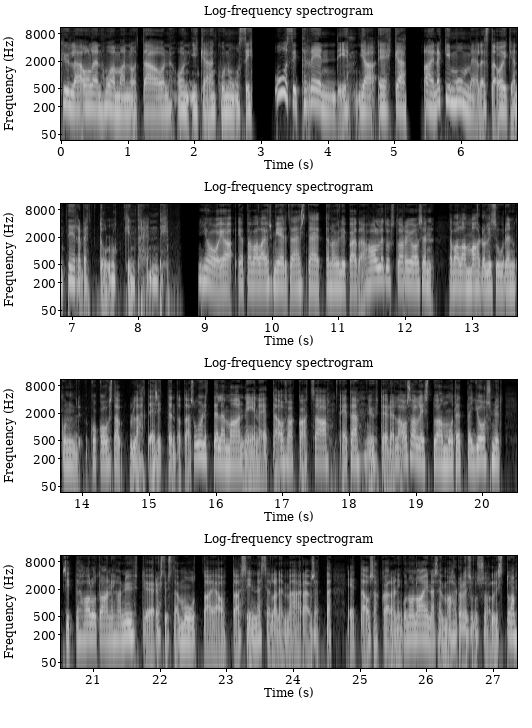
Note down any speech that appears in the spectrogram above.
kyllä olen huomannut, että tämä on, on ikään kuin uusi, uusi trendi ja ehkä ainakin mun mielestä oikein tervetullutkin trendi. Joo, ja, ja tavallaan jos mietitään sitä, että no ylipäätään hallitus tarjoaa sen tavallaan mahdollisuuden, kun kokousta lähtee sitten tota suunnittelemaan niin, että osakkaat saa etäyhteydellä osallistua, mutta että jos nyt sitten halutaan ihan yhtiöjärjestystä muuttaa ja ottaa sinne sellainen määräys, että, että osakkailla niin kuin on aina se mahdollisuus osallistua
